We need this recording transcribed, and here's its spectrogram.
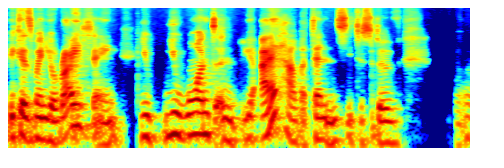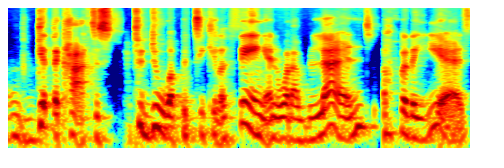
because when you're writing you you want and i have a tendency to sort of get the characters to do a particular thing. And what I've learned over the years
